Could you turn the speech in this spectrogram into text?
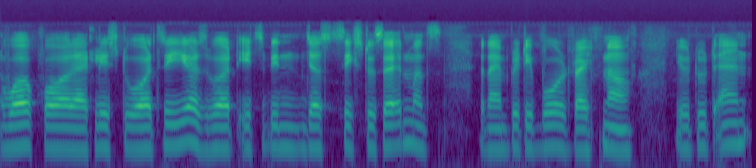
work for at least two or three years but it's been just six to seven months and i'm pretty bored right now. Due to and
